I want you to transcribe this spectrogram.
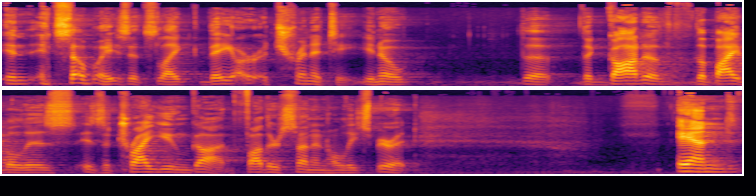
in, in some ways, it's like they are a trinity. You know, the, the God of the Bible is, is a triune God Father, Son, and Holy Spirit. And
